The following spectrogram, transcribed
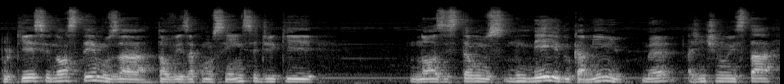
porque se nós temos a talvez a consciência de que nós estamos no meio do caminho, né? A gente não está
